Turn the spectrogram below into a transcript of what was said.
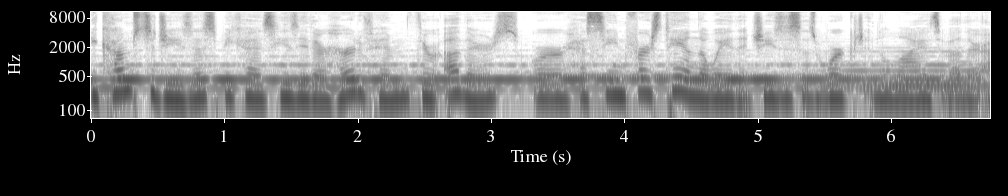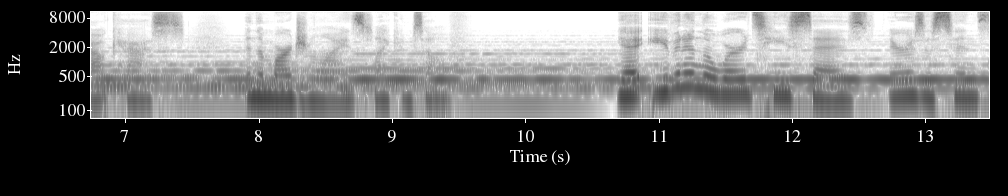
He comes to Jesus because he's either heard of him through others or has seen firsthand the way that Jesus has worked in the lives of other outcasts and the marginalized like himself. Yet, even in the words he says, there is a sense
